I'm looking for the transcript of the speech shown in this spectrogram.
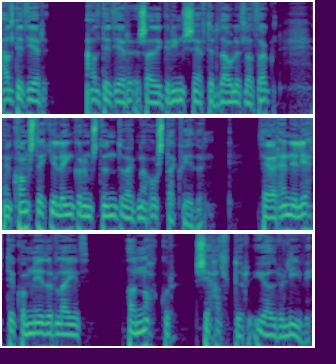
Haldi þér Haldið þér, saði Grímsi eftir dálitla þögn, en komst ekki lengur um stund vegna hóstakviðu. Þegar henni létti kom niður lagið að nokkur sé haldur í öðru lífi.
